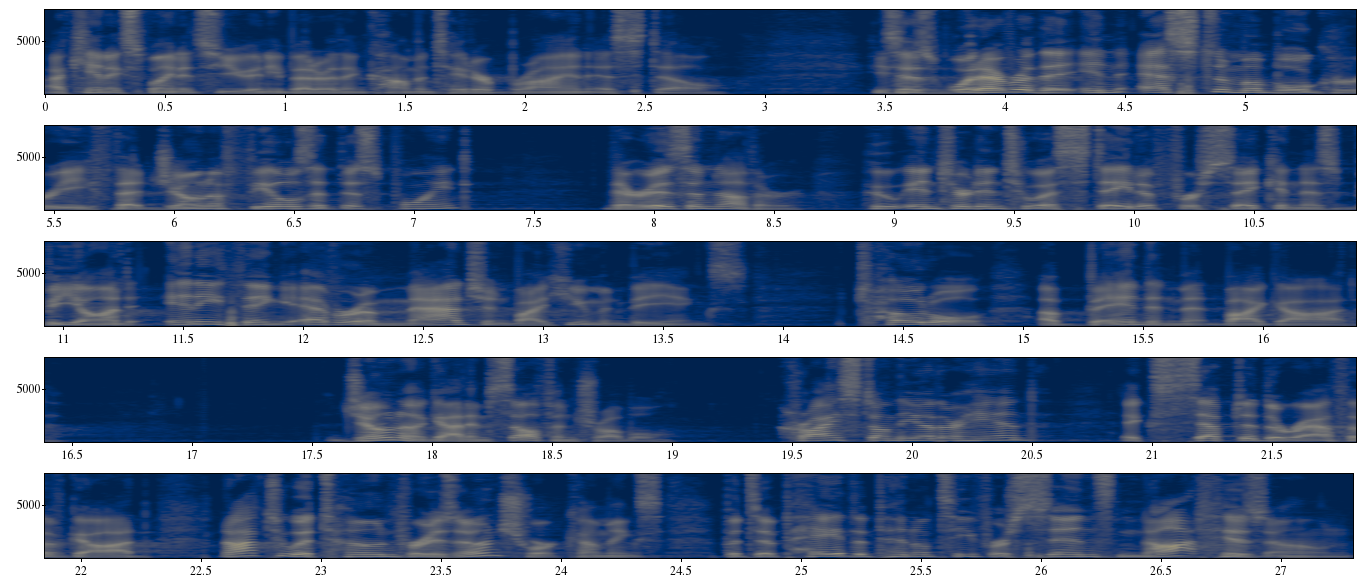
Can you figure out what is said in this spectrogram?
I can't explain it to you any better than commentator Bryan Estelle. He says, Whatever the inestimable grief that Jonah feels at this point, there is another who entered into a state of forsakenness beyond anything ever imagined by human beings, total abandonment by God. Jonah got himself in trouble. Christ, on the other hand, accepted the wrath of God, not to atone for his own shortcomings, but to pay the penalty for sins not his own.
